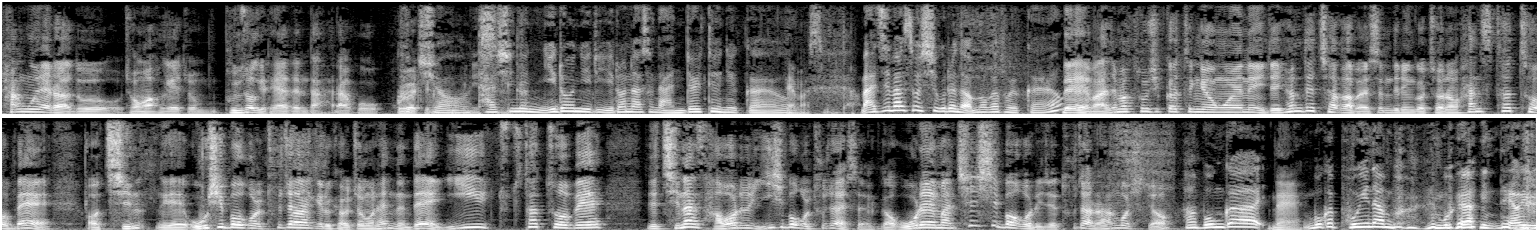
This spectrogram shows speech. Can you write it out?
향후에라도 정확하게 좀 분석이 돼야 된다라고 보여지는 그렇죠. 부분이 다시는 있습니다. 이런 일이 일어나서는 안 될 테니까요. 네, 맞습니다. 마지막 소식으로 넘어가 볼까요? 네, 마지막 소식 같은 경우에는 이제 현대차가 말씀드린 것처럼 한 스타트업에 어, 진, 예, 50억을 투자하기로 결정을 했는데 이 스타트업에 이제 지난 4월에도 20억을 투자했어요. 그러니까 올해만 70억을 이제 투자를 한 것이죠. 아 뭔가 네. 뭐가 보이는 모양인데요. 네. 이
